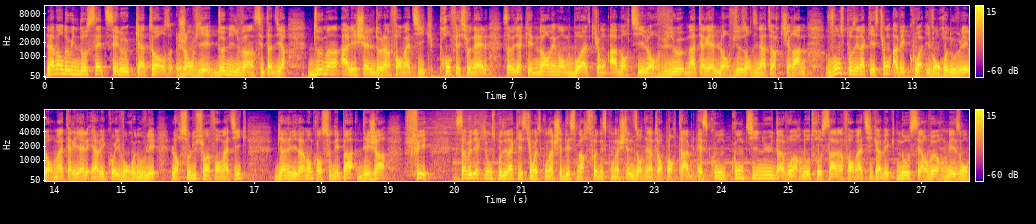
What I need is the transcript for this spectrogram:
La mort de Windows 7, c'est le 14 janvier 2020, c'est-à-dire demain à l'échelle de l'informatique professionnelle. Ça veut dire qu'énormément de boîtes qui ont amorti leur vieux matériel, leurs vieux ordinateurs qui rament, vont se poser la question avec quoi ils vont renouveler leur matériel et avec quoi ils vont renouveler leur solution informatique, bien évidemment quand ce n'est pas déjà fait. Ça veut dire qu'ils vont se poser la question, est-ce qu'on achète des smartphones, est-ce qu'on achète des ordinateurs portables, est-ce qu'on continue d'avoir notre salle informatique avec nos serveurs maison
